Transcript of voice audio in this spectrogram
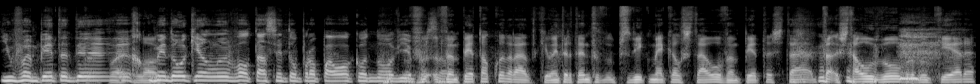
e o Vampeta de, recomendou logo. que ele voltasse então para o pau quando não havia pressão. Vampeta ao quadrado, que eu entretanto percebi como é que ele está, o Vampeta está, está, está o dobro do que era,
